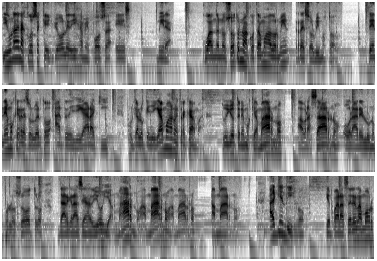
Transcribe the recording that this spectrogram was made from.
Y una de las cosas que yo le dije a mi esposa es, mira, cuando nosotros nos acostamos a dormir, resolvimos todo. Tenemos que resolver todo antes de llegar aquí, porque a lo que llegamos a nuestra cama, Tú y yo tenemos que amarnos, abrazarnos, orar el uno por los otros, dar gracias a Dios y amarnos, amarnos, amarnos, amarnos. Alguien dijo que para hacer el amor,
